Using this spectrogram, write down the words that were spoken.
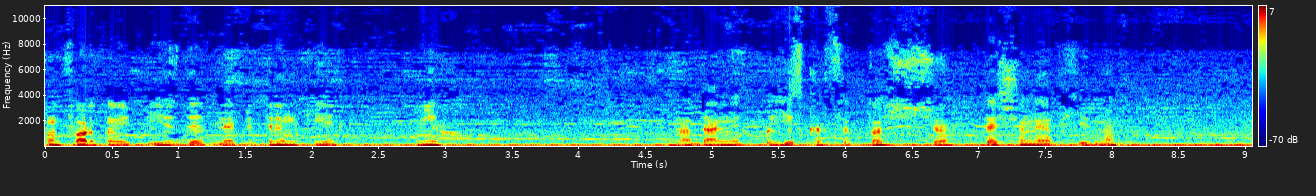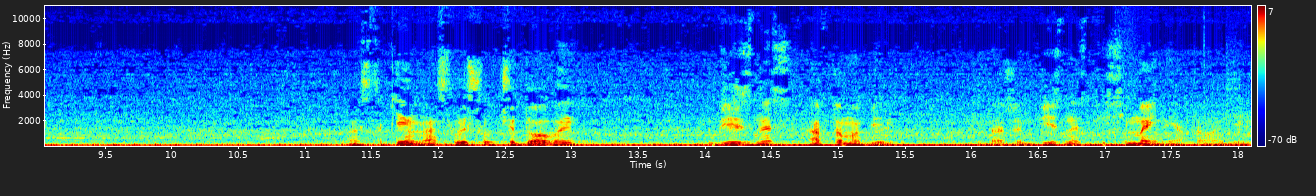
комфортної їзди, для підтримки ніг на дальніх поїздках. Це то, що, те, що необхідно. Ось такий у нас вийшов чудовий бізнес-автомобіль. Навіть бізнес і сімейний автомобіль.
